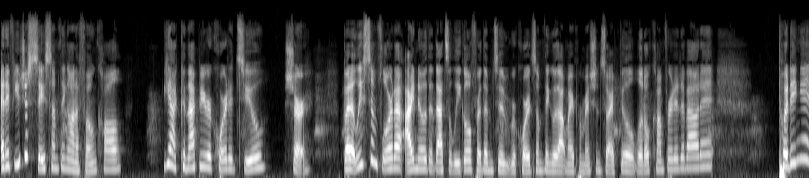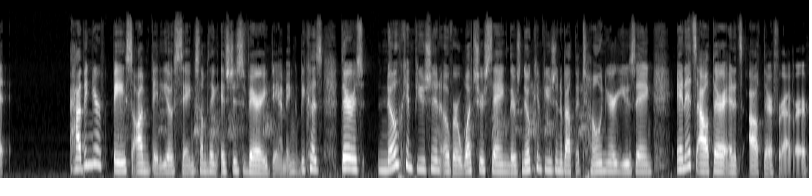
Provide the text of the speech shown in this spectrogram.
And if you just say something on a phone call, yeah, can that be recorded too? Sure. But at least in Florida, I know that that's illegal for them to record something without my permission, so I feel a little comforted about it. Putting it having your face on video saying something is just very damning because there's no confusion over what you're saying. There's no confusion about the tone you're using, and it's out there and it's out there forever.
